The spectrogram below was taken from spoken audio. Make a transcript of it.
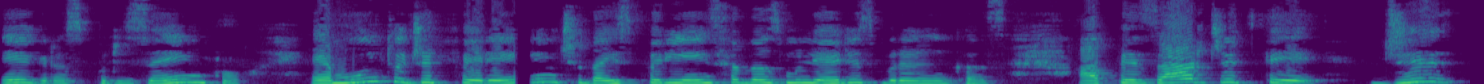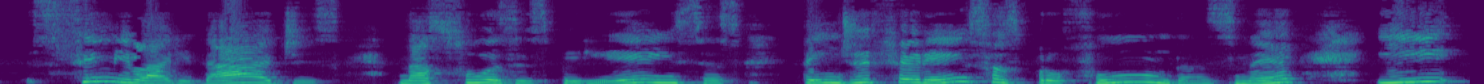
negras, por exemplo, é muito diferente da experiência das mulheres brancas. Apesar de ter de similaridades nas suas experiências, tem diferenças profundas, né? E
